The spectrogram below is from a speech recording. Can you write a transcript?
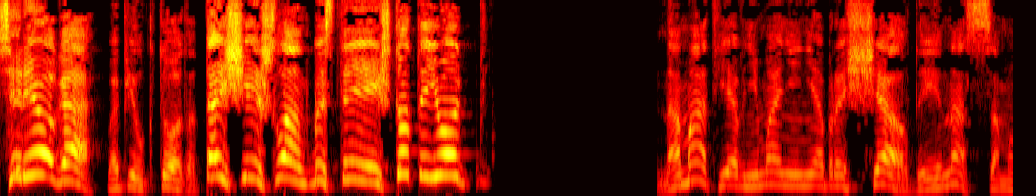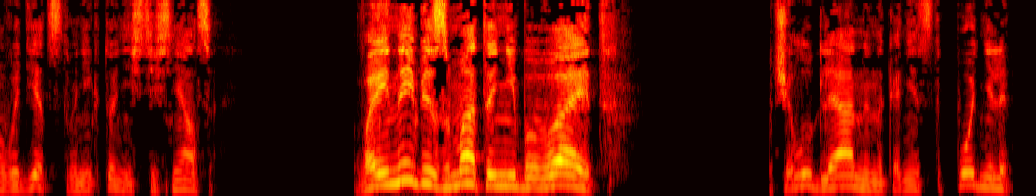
«Серега!» — вопил кто-то. «Тащи шланг быстрее! Что ты его...» На мат я внимания не обращал, да и нас с самого детства никто не стеснялся. Войны без мата не бывает. Пчелу для Анны наконец-то подняли.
